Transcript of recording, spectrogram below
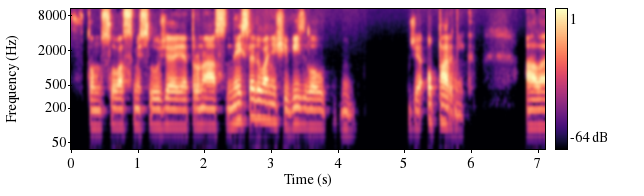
v tom slova smyslu, že je pro nás nejsledovanější výzvou, že je oparník ale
